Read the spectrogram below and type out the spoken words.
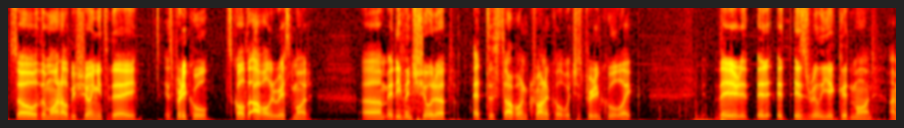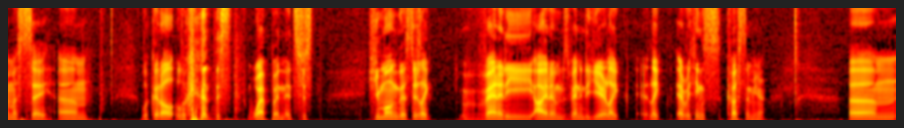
So, the mod I'll be showing you today is pretty cool, it's called the Avali Race mod. Um, it even showed up at the Starbound Chronicle, which is pretty cool, like, they, it, it, it is really a good mod, I must say. Um, Look at all. Look at this weapon. It's just humongous. There's like vanity items, vanity gear. Like like everything's custom here. Um,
